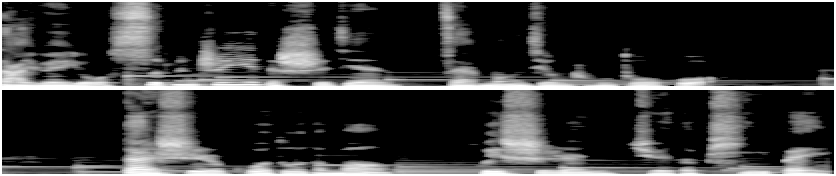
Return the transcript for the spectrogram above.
大约有四分之一的时间在梦境中度过。但是，过多的梦会使人觉得疲惫。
